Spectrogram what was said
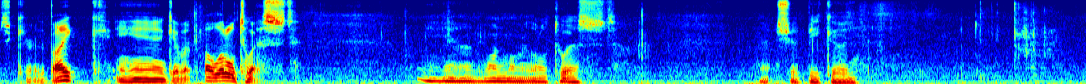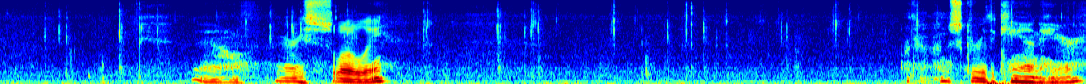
Secure the bike and give it a little twist. And one more little twist. That should be good. Now, very slowly, we're going to unscrew the can here.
